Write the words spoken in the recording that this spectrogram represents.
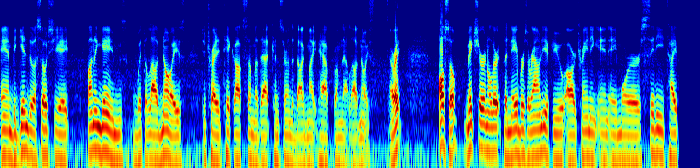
and begin to associate fun and games with the loud noise to try to take off some of that concern the dog might have from that loud noise. All right? Also, make sure and alert the neighbors around you if you are training in a more city type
